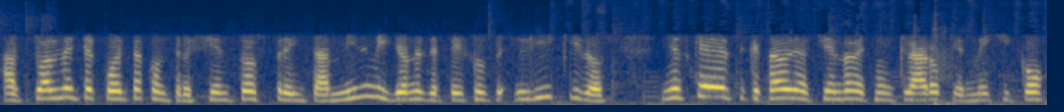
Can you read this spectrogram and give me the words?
actualmente cuenta con 330 mil millones de pesos líquidos. Y es que el secretario de Hacienda dejó en claro que en México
